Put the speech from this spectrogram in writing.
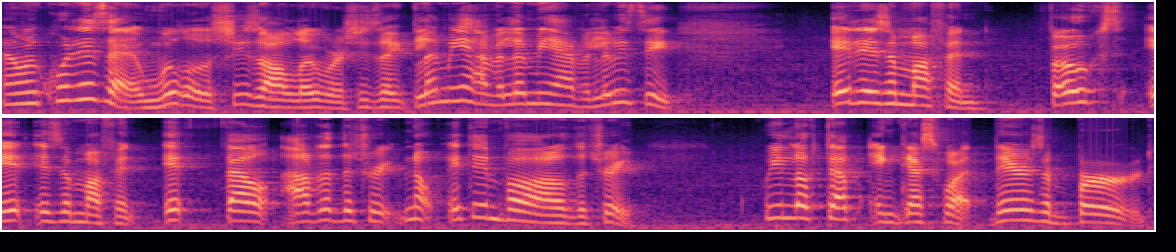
and I'm like, what is that? And Willow, she's all over. She's like, let me have it, let me have it, let me see. It is a muffin. Folks, it is a muffin. It fell out of the tree. No, it didn't fall out of the tree. We looked up and guess what? There's a bird.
